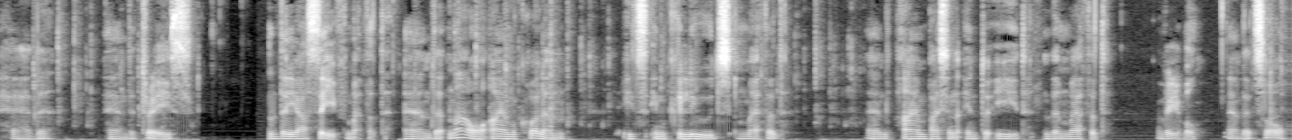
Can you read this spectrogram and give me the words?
head, and trace. They are save method. And now I am calling its includes method and I am passing into it the method variable and that's all.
